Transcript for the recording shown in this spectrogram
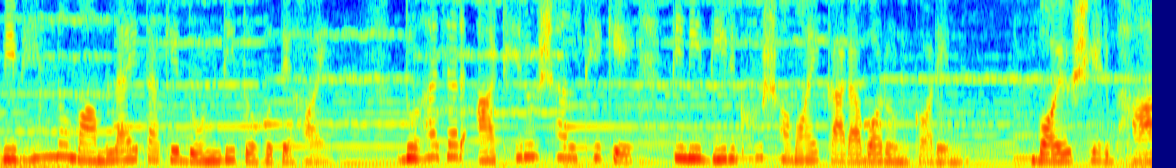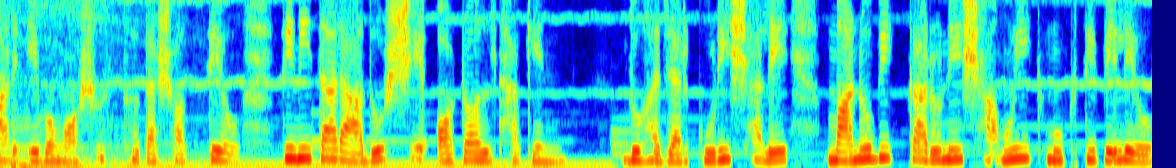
বিভিন্ন মামলায় তাকে দণ্ডিত হতে হয়। দুহাজার আঠেরো সাল থেকে তিনি দীর্ঘ সময় কারাবরণ করেন। বয়সের ভার এবং অসুস্থতা সত্ত্বেও তিনি তার আদর্শে অটল থাকেন। দুহাজার কুড়ি সালে মানবিক কারণে সাময়িক মুক্তি পেলেও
